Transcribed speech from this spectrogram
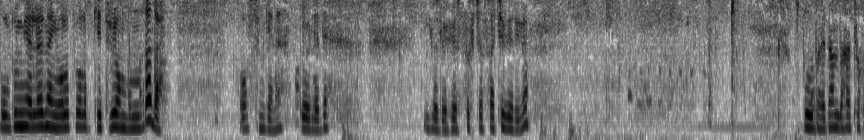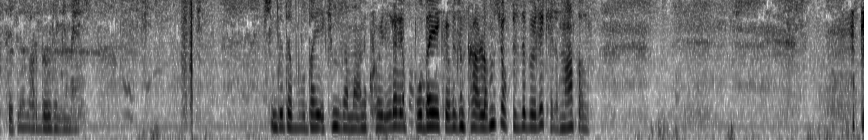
bulduğum yerlerden yolup yolup getiriyorum bunlara da. Olsun gene böyle de iyi oluyor. Şöyle sıkça saçı veriyor. Buğdaydan daha çok seviyorlar böyle yemeği. Şimdi de buğday ekim zamanı köylüler hep buğday ekiyor. Bizim tarlamız yok. Biz de böyle ekelim. Ne yapalım?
